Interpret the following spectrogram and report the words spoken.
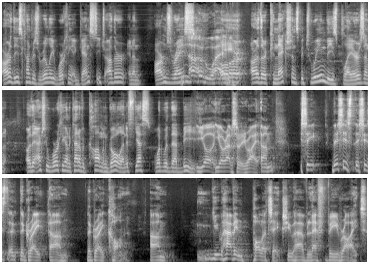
are these countries really working against each other in an arms race? No way. Or are there connections between these players and are they actually working on a kind of a common goal? And if yes, what would that be? You're, you're absolutely right. Um, you see, this is this is the, the great um, the great con. Um, you have in politics, you have left v right,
